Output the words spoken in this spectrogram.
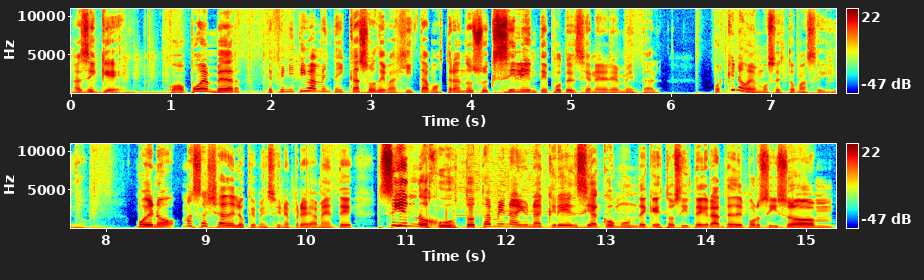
Así que, como pueden ver, definitivamente hay casos de bajista mostrando su excelente potencial en el metal. ¿Por qué no vemos esto más seguido? Bueno, más allá de lo que mencioné previamente, siendo justos, también hay una creencia común de que estos integrantes de por sí son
